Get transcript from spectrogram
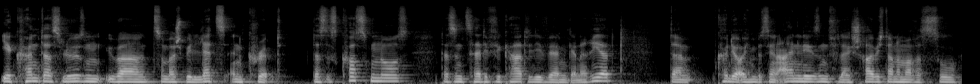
Ihr könnt das lösen über zum Beispiel Let's Encrypt. Das ist kostenlos, das sind Zertifikate, die werden generiert. Da könnt ihr euch ein bisschen einlesen, vielleicht schreibe ich da nochmal was zu.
